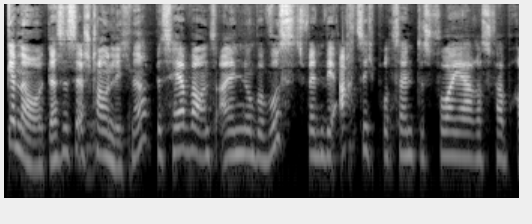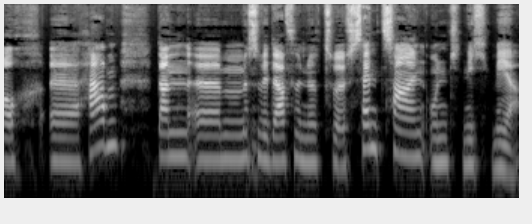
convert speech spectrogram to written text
Genau, das ist erstaunlich. Ne? Bisher war uns allen nur bewusst, wenn wir 80 Prozent des Vorjahresverbrauchs äh, haben, dann ähm, müssen wir dafür nur 12 Cent zahlen und nicht mehr.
